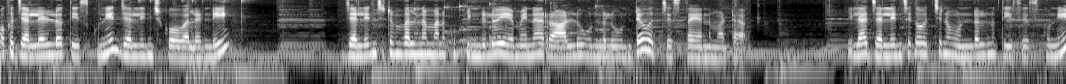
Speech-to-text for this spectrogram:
ఒక జల్లెడలో తీసుకుని జల్లించుకోవాలండి. జల్లించడం వలన మనకు పిండిలో ఏమైనా రాళ్ళు ఉండలు ఉంటే వచ్చేస్తాయి అన్నమాట ఇలా జల్లించగా వచ్చిన ఉండలను తీసేసుకుని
